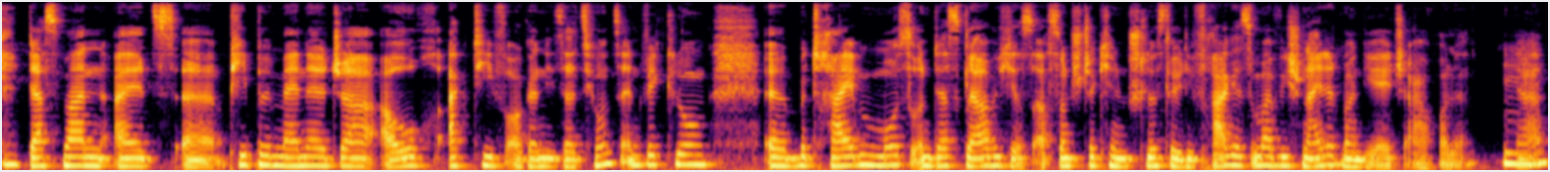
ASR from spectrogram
mhm. dass man als äh, People Manager auch aktiv Organisationsentwicklung äh, betreiben muss und das, glaube ich, ist auch so ein Stückchen Schlüssel. Die Frage ist immer, wie schneidet man die HR HR-Rolle. Mhm. Ja?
